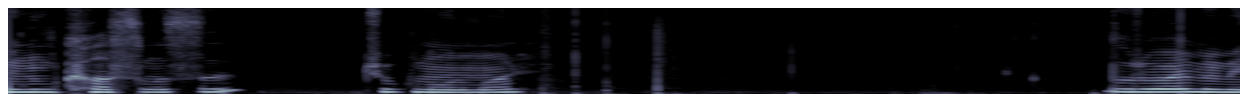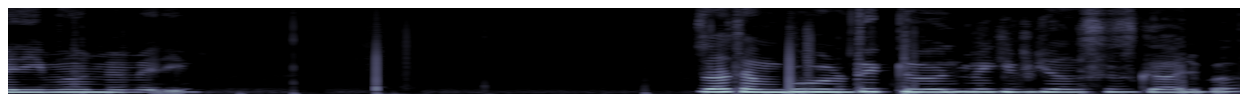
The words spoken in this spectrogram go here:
oyunun kasması çok normal. Dur ölmemeliyim ölmemeliyim. Zaten bu ördekle ölmek imkansız galiba.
